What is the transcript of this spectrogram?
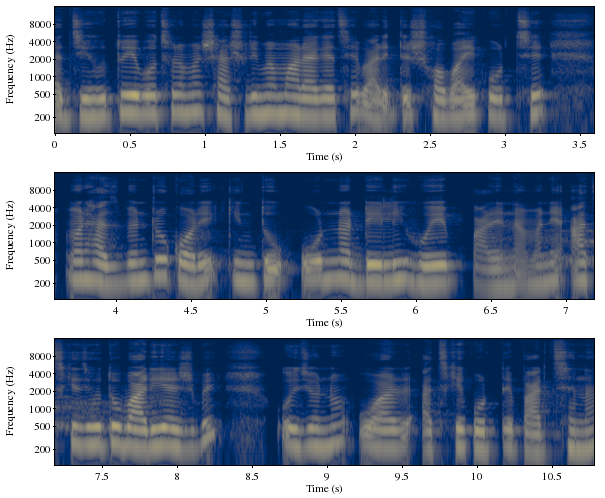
আর যেহেতু এবছর আমার শাশুড়ি মা মারা গেছে, বাড়িতে সবাই করছে, আমার হাজব্যান্ডও করে, কিন্তু ওর না ডেলি হয়ে পারে না। মানে আজকে যেহেতু বাড়ি আসবে, ওই জন্য ও আর আজকে করতে পারছে না।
